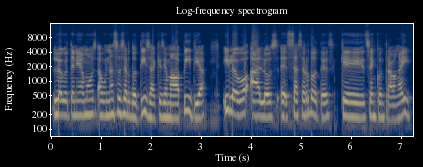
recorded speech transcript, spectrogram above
Luego teníamos a una sacerdotisa que se llamaba Pitia y luego a los eh, sacerdotes que se encontraban ahí.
